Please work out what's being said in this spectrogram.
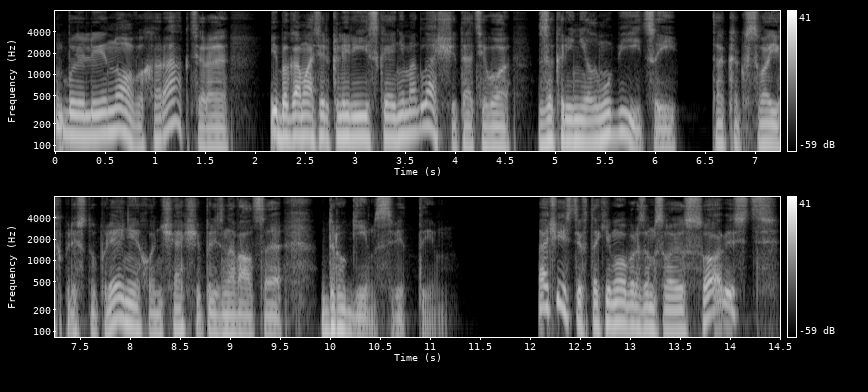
были иного характера, и Богоматерь Клерийская не могла считать его закоренелым убийцей, так как в своих преступлениях он чаще признавался другим святым. Очистив таким образом свою совесть,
